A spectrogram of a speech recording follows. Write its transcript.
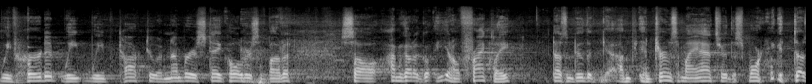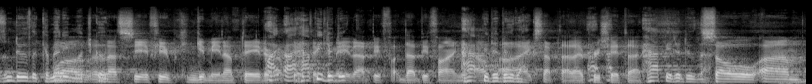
We've heard it. We, we've talked to a number of stakeholders about it. So I'm going to go, you know, frankly, doesn't do the, um, in terms of my answer this morning, it doesn't do the committee Well, much good. let's see if you can give me an update or I- I'm update happy the to do- committee, that'd be, that'd be fine. Yeah, Happy to do I'll- I accept that, I appreciate that. Happy to do that. So, um,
